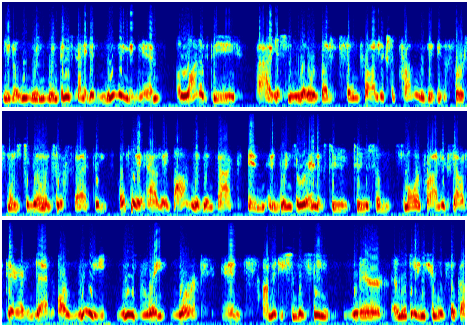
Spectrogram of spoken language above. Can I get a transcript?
you know, when, when things kind of get moving again, a lot of the, I guess, lower budget film projects are probably going to be the first ones to go into effect. And hopefully it has a positive impact and, and brings awareness to, to some smaller projects out there that are really, really great work. And I'm interested to see where what the industry will focus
